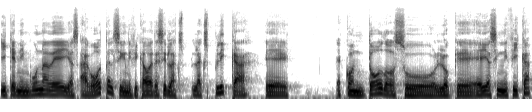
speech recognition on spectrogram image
y que ninguna de ellas agota el significado, es decir, la, la explica eh, con todo su, lo que ella significa,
